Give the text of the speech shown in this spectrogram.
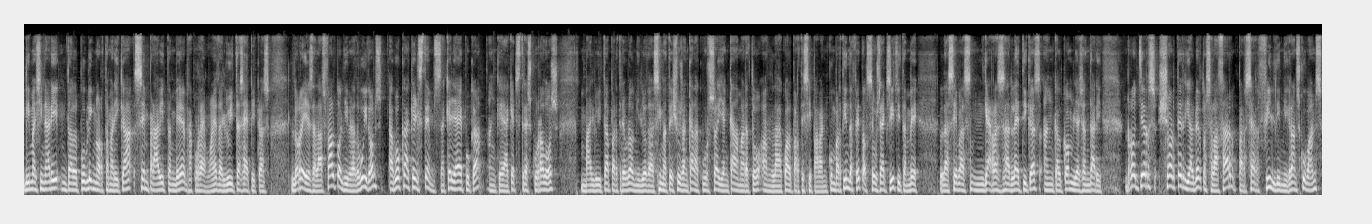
l'imaginari del públic nord-americà, sempre hàbit també, recordem-ho, eh, de lluites èpiques. Los Reyes de l'Asfalto, el llibre d'avui, doncs, evoca aquells temps, aquella època en què aquests tres corredors van lluitar per treure el millor de si mateixos en cada cursa i en cada marató en la qual participaven, convertint, de fet, els seus èxits i també les seves guerres atlètiques en quelcom llegendari. Rogers, Shorter i Alberto Salazar, per cert fill d'immigrants cubans,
